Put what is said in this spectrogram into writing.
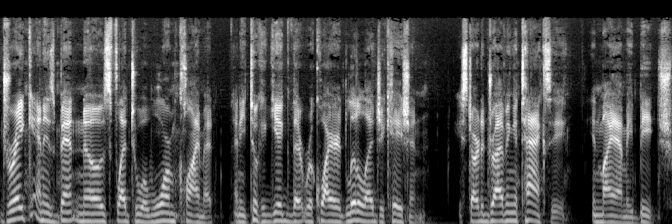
Drake and his bent nose fled to a warm climate, and he took a gig that required little education. He started driving a taxi in Miami Beach.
